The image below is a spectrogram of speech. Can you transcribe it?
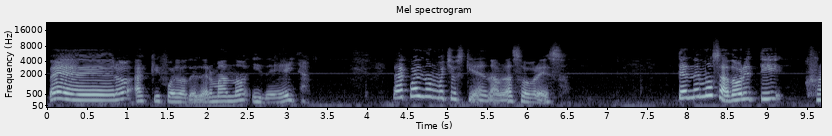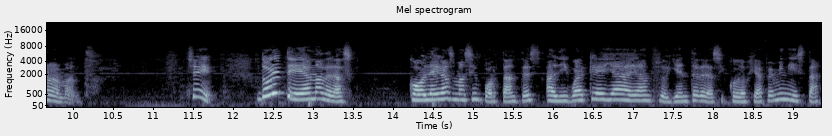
Pero aquí fue lo del hermano y de ella. La cual no muchos quieren hablar sobre eso. Tenemos a Dorothy Cremant. Sí, Dorothy era una de las colegas más importantes, al igual que ella era influyente de la psicología feminista.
